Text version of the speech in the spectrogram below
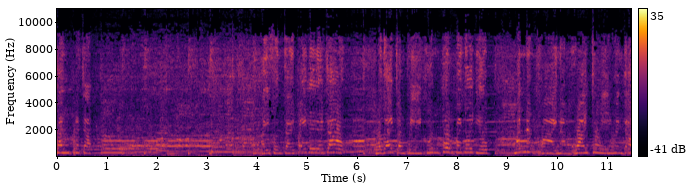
จันประจักษ์ใครสนใจไปเลยเจ้าหัวด้อยจำปีขึ้นก้มไปน้อยเดียว มันนั่งควายนั่งควายจุยมันเจ้า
